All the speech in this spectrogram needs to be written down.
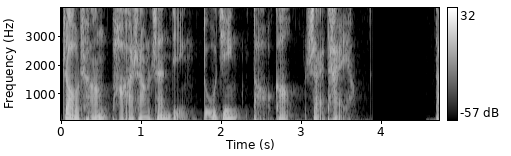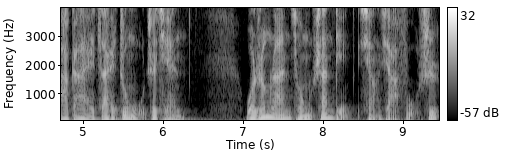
照常爬上山顶读经、祷告、晒太阳。大概在中午之前，我仍然从山顶向下俯视，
